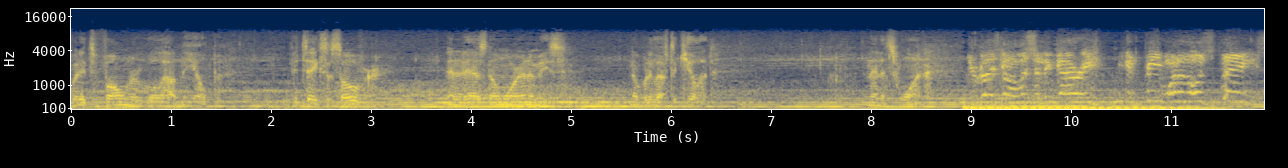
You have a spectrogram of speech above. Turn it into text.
but it's vulnerable out in the open. It takes us over, then it has no more enemies. Nobody left to kill it. And then it's won. You guys gonna listen to Gary? He can beat one of those things!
